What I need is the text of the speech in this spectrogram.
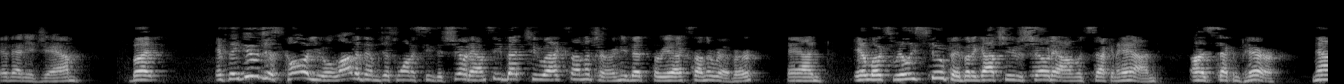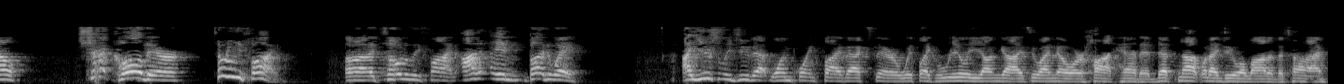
and then you jam. But if they do just call you, a lot of them just want to see the showdown. So you bet 2x on the turn, you bet 3x on the river, and it looks really stupid, but it got you to showdown with second hand, uh, second pair. Now, check call there, totally fine. Uh, totally fine. I, and by the way, I usually do that 1.5x there with like really young guys who I know are hot headed. That's not what I do a lot of the time.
